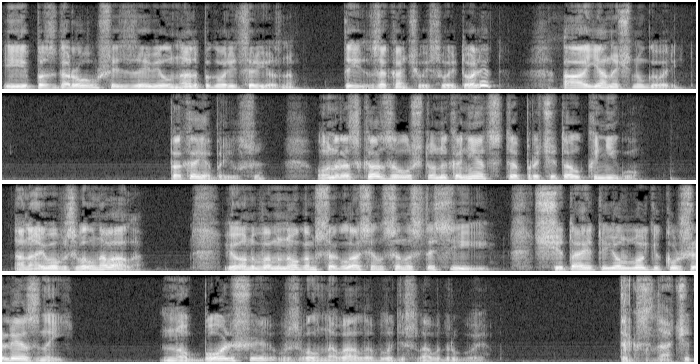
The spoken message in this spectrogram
и, поздоровавшись, заявил, надо поговорить серьезно. Ты заканчивай свой туалет, а я начну говорить. Пока я брился, он рассказывал, что наконец-то прочитал книгу. Она его взволновала, и он во многом согласен с Анастасией, считает ее логику железной. Но больше взволновало Владислава другое. «Так значит,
